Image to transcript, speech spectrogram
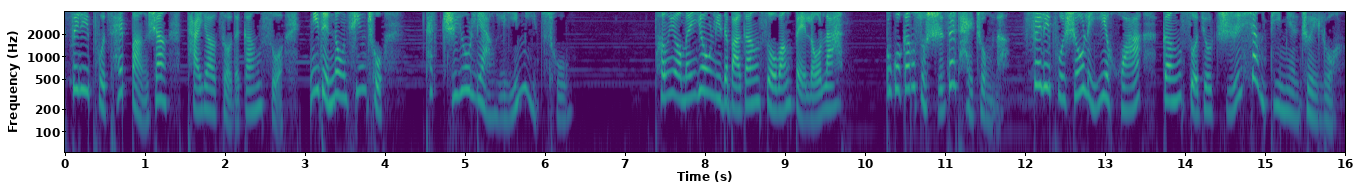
菲利普才绑上他要走的钢索。你得弄清楚，它只有两厘米粗。朋友们用力的把钢索往北楼拉，不过钢索实在太重了。菲利普手里一滑，钢索就直向地面坠落，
